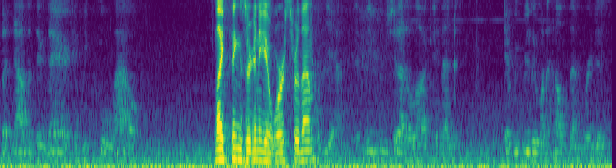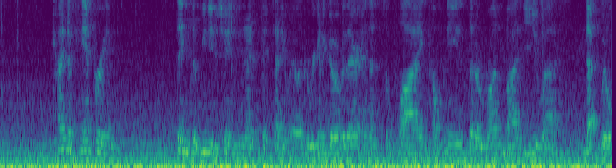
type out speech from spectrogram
But now that they're there, if we pull out, Like things are gonna get worse for them. yeah, it leaves them shit out of luck. And then if we really want to help them, we're just kind of hampering things that we need to change in the United States anyway. Like, are we going to go over there and then supply companies that are run by the U.S. that will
